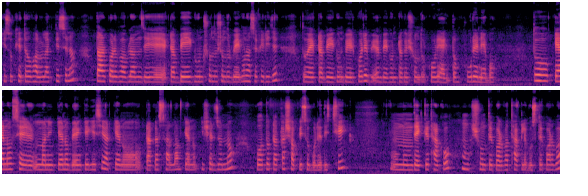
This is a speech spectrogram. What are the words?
কিছু খেতেও ভালো লাগতেছে না। তারপরে ভাবলাম যে একটা বেগুন, সুন্দর সুন্দর বেগুন আছে ফ্রিজে তো একটা বেগুন বের করে বেগুনটাকে সুন্দর করে একদম পুড়ে নেব। তো কেন সে মানে কেন ব্যাংকে গেছি আর কেন টাকা ছাড়লাম, কেন কিসের জন্য? কত টাকা সব কিছু বলে দিচ্ছি। দেখতে থাকো, শুনতে পারবা, থাকলে বুঝতে পারবা।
